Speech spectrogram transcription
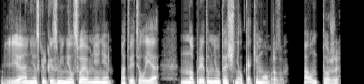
«Я несколько изменил свое мнение», — ответил я, но при этом не уточнил, каким образом. А он тоже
